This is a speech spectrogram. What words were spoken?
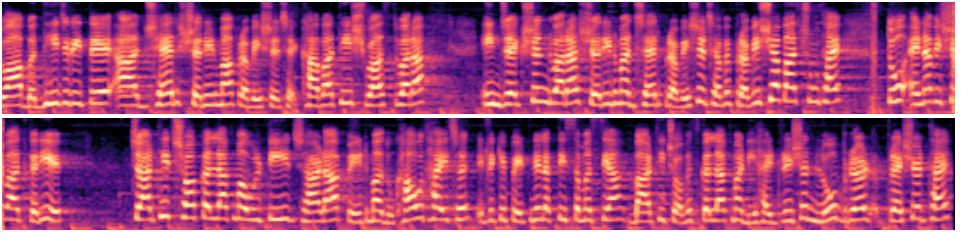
તો આ બધી જ રીતે આ ઝેર શરીરમાં પ્રવેશે છે. ખાવાથી શ્વાસ દ્વારા, ઇન્જેક્શન દ્વારા શરીરમાં ઝેર પ્રવેશે છે. હવે પ્રવેશ્યા બાદ શું થાય? તો એના વિશે વાત કરીએ. ચારથી છ કલાકમાં ઉલટી ઝાડા પેટમાં દુખાવો થાય છે. એટલે કે પેટને લગતી સમસ્યા, બારથી ચોવીસ કલાકમાં ડિહાઇડ્રેશન, લો બ્લડ પ્રેશર થાય,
